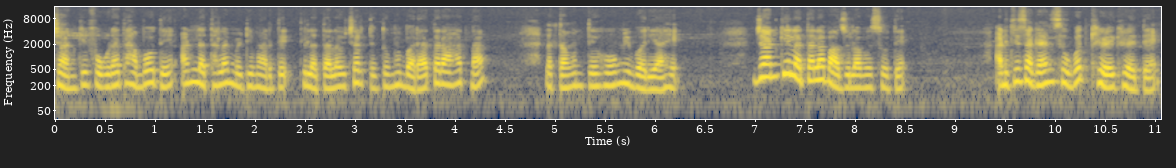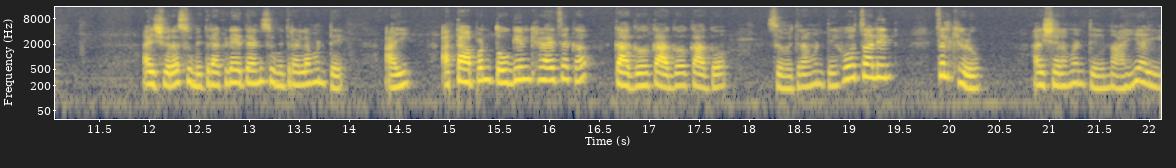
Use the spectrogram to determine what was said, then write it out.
जानकी फुगड्या थांबवते आणि लताला मिठी मारते. ती लताला विचारते तुम्ही बऱ्या तर आहात ना? लता म्हणते हो मी बरी आहे. जानकी लताला बाजूला बसवते आणि ती सगळ्यांसोबत खेळ खेळते. ऐश्वर्या सुमित्राकडे येते आणि सुमित्राला म्हणते आई आता आपण तो गेम खेळायचा का? कागं कागं कागं. सुमित्रा म्हणते हो चालेल. चल खेळू. ऐश्वर्या म्हणते नाही आई.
